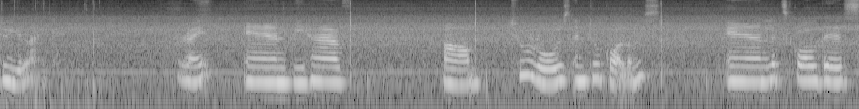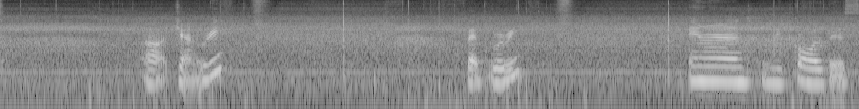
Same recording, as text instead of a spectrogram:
do you like? right and we have um, two rows and two columns and let's call this uh, January February and we call this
